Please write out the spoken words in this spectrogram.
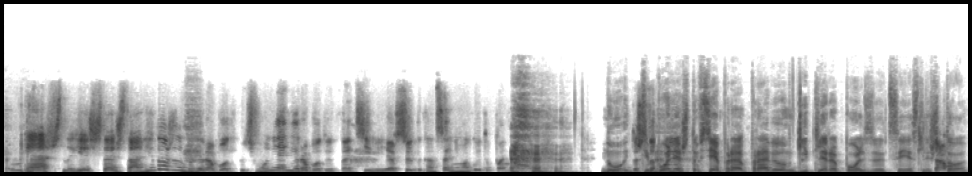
Конечно. Я считаю, что они должны были работать. Почему не они работают на ТИВе? Я все до конца не могу это понять. Ну, тем более, что все правилам Гитлера пользуются, если что.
